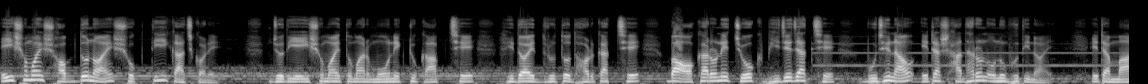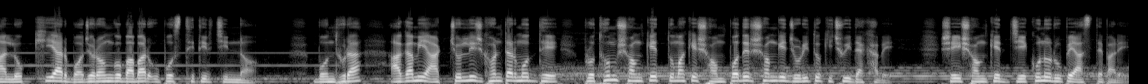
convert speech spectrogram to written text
এই সময় শব্দ নয়, শক্তিই কাজ করে। যদি এই সময় তোমার মন একটু কাঁপছে, হৃদয় দ্রুত ধরকাচ্ছে বা অকারণে চোখ ভিজে যাচ্ছে, বুঝে নাও এটা সাধারণ অনুভূতি নয়। এটা মা লক্ষ্মী আর বজরঙ্গ বাবার উপস্থিতির চিহ্ন। বন্ধুরা, আগামী আটচল্লিশ ঘণ্টার মধ্যে প্রথম সংকেত তোমাকে সম্পদের সঙ্গে জড়িত কিছুই দেখাবে। সেই সংকেত যে কোনো রূপে আসতে পারে।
